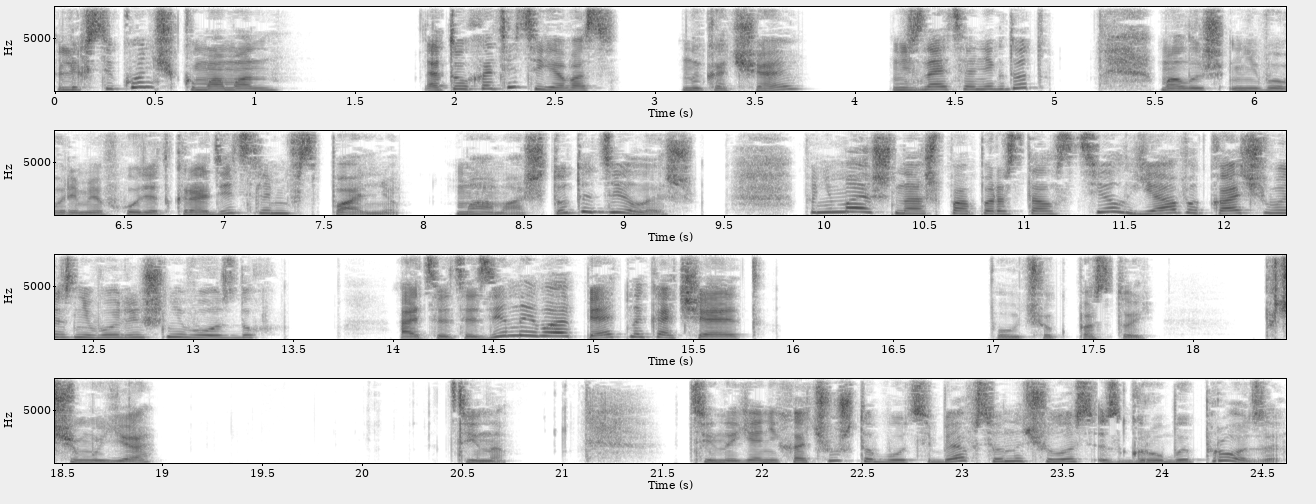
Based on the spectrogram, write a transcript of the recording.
Лексикончику, маман. А то хотите, я вас накачаю? Не знаете анекдот? Малыш не вовремя входит к родителям в спальню. «Мама, а что ты делаешь?» «Понимаешь, наш папа растолстел, я выкачиваю из него лишний воздух. А тетя Зина его опять накачает». Паучок, постой. Почему я? Тина. Тина, я не хочу, чтобы у тебя все началось с грубой прозы.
